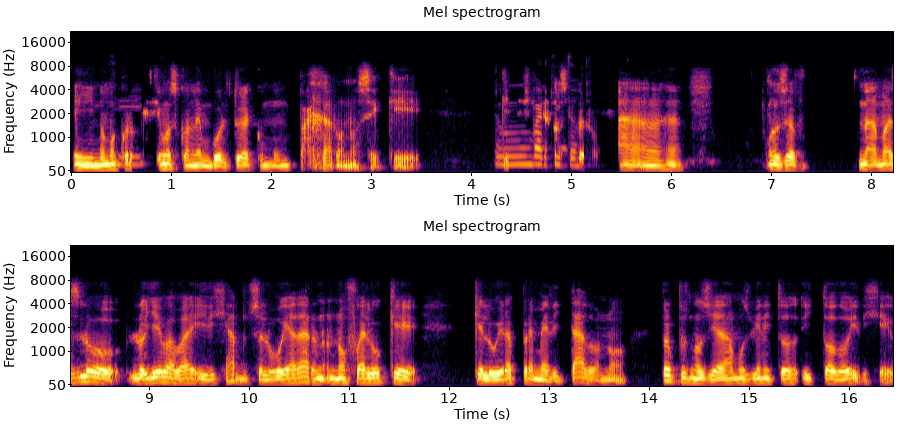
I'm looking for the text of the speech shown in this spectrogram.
Y no me acuerdo qué hicimos con la envoltura, como un pájaro, no sé qué. un barquito. ajá. O sea, nada más lo, lo llevaba y dije, ah, pues se lo voy a dar. No, fue algo que, que, lo hubiera premeditado, ¿no? Pero pues nos llevábamos bien y, todo y todo, y dije,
